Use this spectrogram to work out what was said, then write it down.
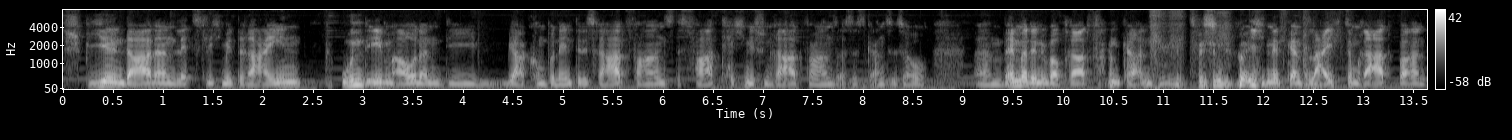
spielen da dann letztlich mit rein und eben auch dann die ja, Komponente des Radfahrens, des fahrtechnischen Radfahrens, also das Ganze ist auch ähm, wenn man denn überhaupt Radfahren kann, zwischendurch nicht ganz leicht zum Radfahren.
